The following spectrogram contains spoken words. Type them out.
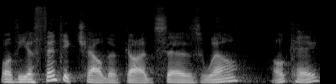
Well, the authentic child of God says, well, okay,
